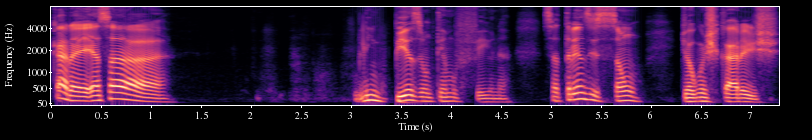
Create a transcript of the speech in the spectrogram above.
Cara, essa limpeza é um termo feio, né? Essa transição de alguns caras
